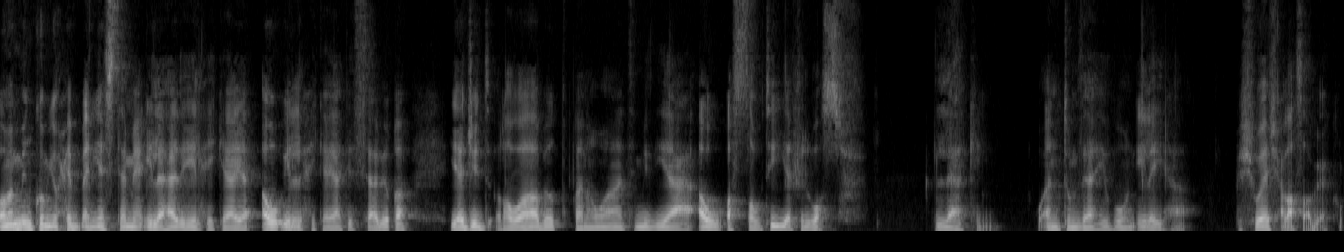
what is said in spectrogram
ومن منكم يحب أن يستمع إلى هذه الحكاية أو إلى الحكايات السابقة يجد روابط قنوات مذياع أو الصوتية في الوصف. لكن وأنتم ذاهبون إليها بشويش على أصابعكم.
